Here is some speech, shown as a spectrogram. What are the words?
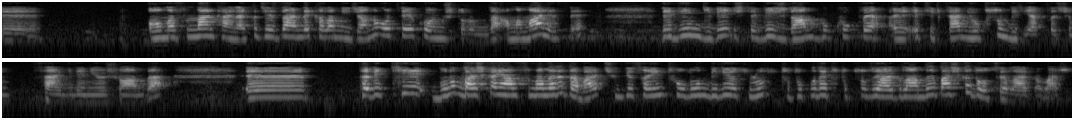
e, olmasından kaynaklı cezaevinde kalamayacağını ortaya koymuş durumda. Ama maalesef dediğim gibi işte vicdan, hukuk ve e, etikten yoksun bir yaklaşım sergileniyor şu anda. Ee, tabii ki bunun başka yansımaları da var. Çünkü Sayın Tuğlu'nun biliyorsunuz tutuklu ve tutuksuz yargılandığı başka dosyalar da var.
